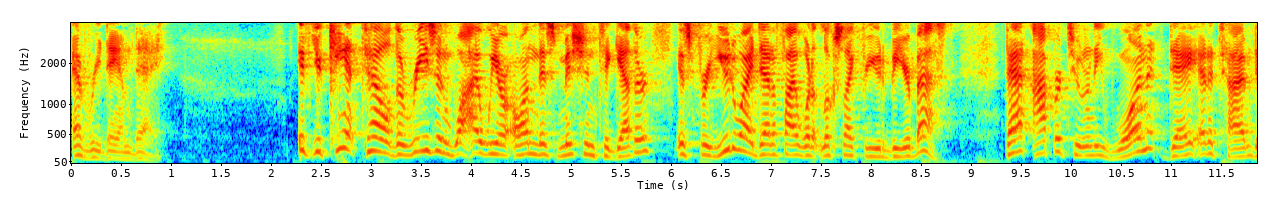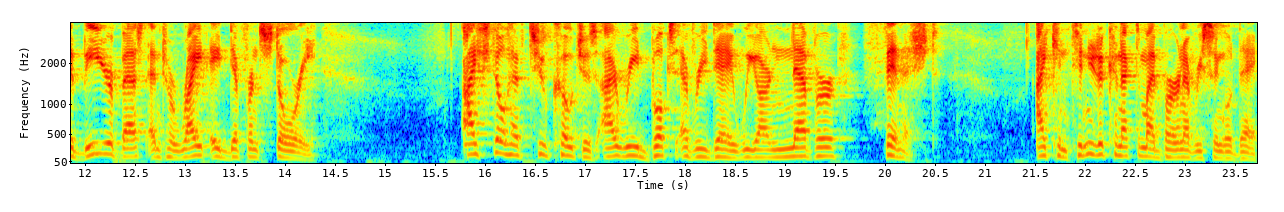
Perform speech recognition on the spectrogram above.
every damn day. If you can't tell, the reason why we are on this mission together is for you to identify what it looks like for you to be your best. That opportunity, one day at a time, to be your best and to write a different story. I still have two coaches. I read books every day. We are never finished. I continue to connect to my burn every single day.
